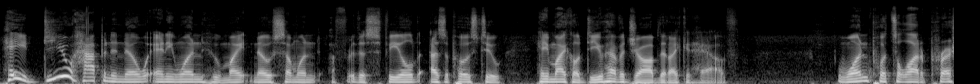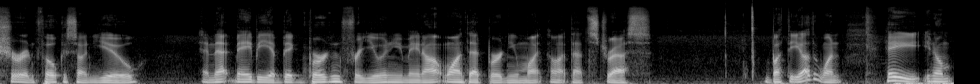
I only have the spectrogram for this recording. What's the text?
Hey, do you happen to know anyone who might know someone for this field? As opposed to, hey, Michael, do you have a job that I could have? One puts a lot of pressure and focus on you, and that may be a big burden for you, and you may not want that burden. You might not want that stress. But the other one, hey, you know,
